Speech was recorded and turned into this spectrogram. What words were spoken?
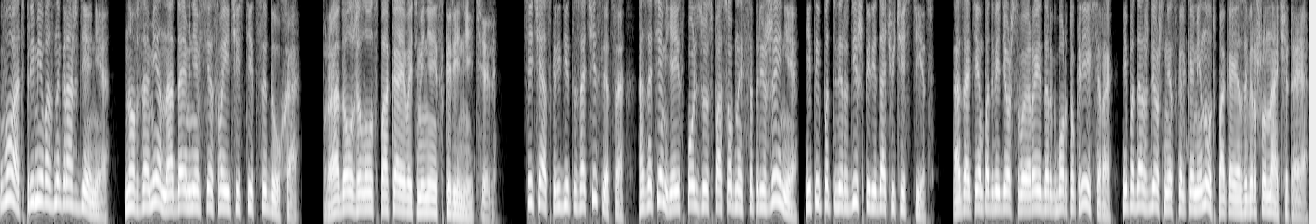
«Вот, прими вознаграждение, но взамен отдай мне все свои частицы духа», продолжила успокаивать меня искоренитель. «Сейчас кредиты зачислятся, а затем я использую способность сопряжения, и ты подтвердишь передачу частиц а затем подведешь свой рейдер к борту крейсера и подождешь несколько минут, пока я завершу начатое».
